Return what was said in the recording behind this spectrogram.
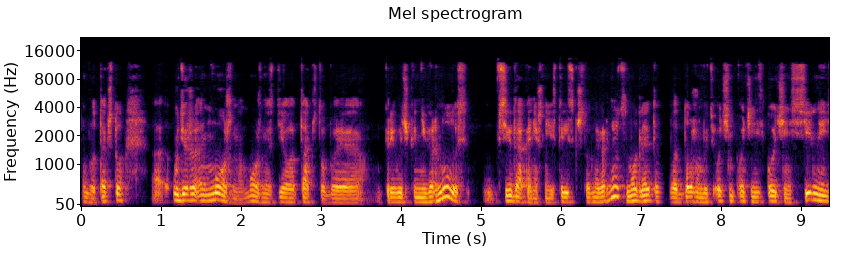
Вот, так что э, удерж... можно, можно сделать так, чтобы привычка не вернулась. Всегда, конечно, есть риск, что она вернется, но для этого должен быть очень-очень-очень сильный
